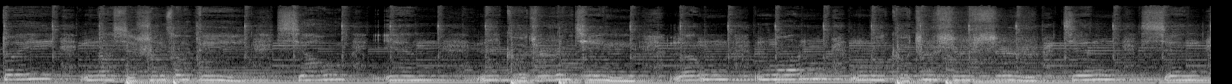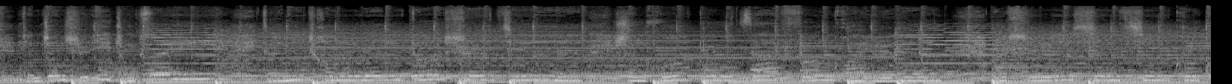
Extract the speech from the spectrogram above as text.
对那些生存的硝烟。你可知人情冷暖？你可知世事艰险？天真是一种罪，在你成人的世界，生活不再风花月，而是你辛辛苦苦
